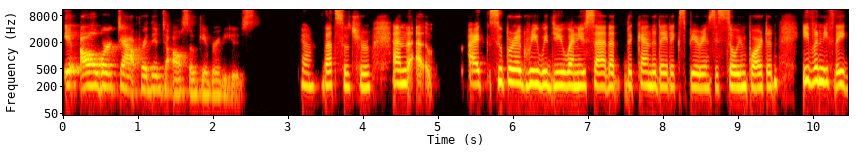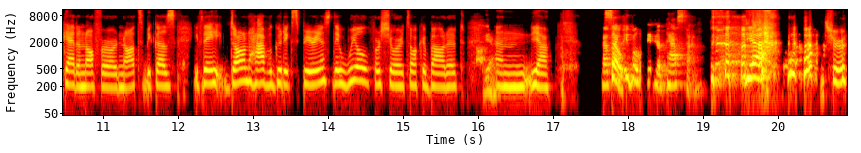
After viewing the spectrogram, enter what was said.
it all worked out for them to also give reviews. Yeah, that's so true. And uh, I super agree with you when you said that the candidate experience is so important, even if they get an offer or not, because if they don't have a good experience, they will for sure talk about it. Yeah. And yeah, that's so, people make their pastime. yeah, true.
